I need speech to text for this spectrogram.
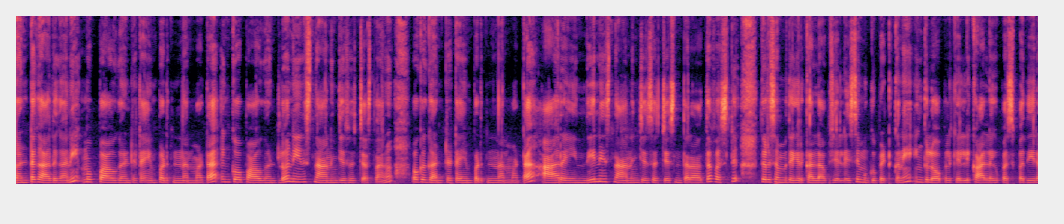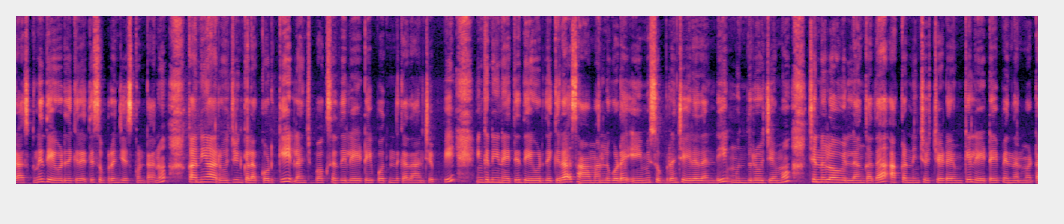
గంట కాదు కానీ ముప్పావు గంట టైం పడుతుంది అనమాట ఇంకో పావు గంటలో నేను స్నానం చేసి వచ్చేస్తాను. ఒక గంట టైం పడుతుంది అనమాట ఆరైంది నేను స్నానం చేసి వచ్చేసిన తర్వాత ఫస్ట్ తులసమ్మ దగ్గర కల్లాపు చెల్లేసి ముగ్గు పెట్టుకుని ఇంక లోపలికి వెళ్ళి కాళ్ళకి పసుపది రాసుకుని దేవుడి దగ్గర అయితే శుభ్రం చేసుకుంటాను. కానీ ఆ రోజు ఇంకా లక్కోడికి లంచ్ బాక్స్ అది లేట్ అయిపోతుంది కదా అని చెప్పి ఇంక నేనైతే దేవుడి దగ్గర సామాన్లు కూడా ఏమీ శుభ్రం చేయలేదండి. ముందు రోజేమో చిన్నలో వెళ్ళాం కదా అక్కడి నుంచి వచ్చే టైంకి లేట్ అయిపోయిందనమాట.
